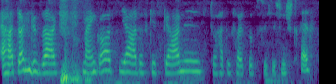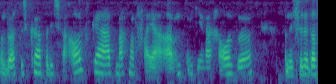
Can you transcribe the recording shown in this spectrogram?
Er hat dann gesagt, mein Gott, ja, das geht gar nicht. Du hattest heute so psychischen Stress und du hast dich körperlich verausgabt. Mach mal Feierabend und geh nach Hause. Und ich finde, das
